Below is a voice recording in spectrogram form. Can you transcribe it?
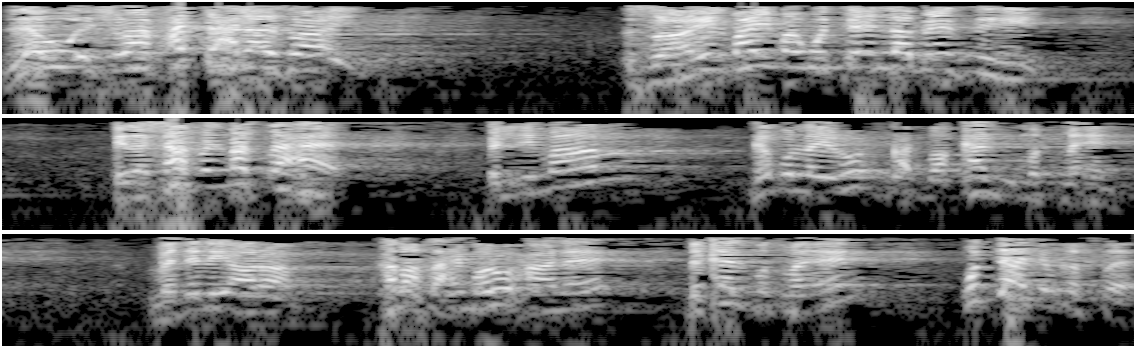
له إشراف حتى على إسرائيل. إسرائيل ما يموت إلا بإذنه. إذا شاف المصلحة الإمام قبل لا يروح قد قلب مطمئن. بدل لي آرام خلاص الحين بروح أنا بقلب مطمئن. وانتهت القصة.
